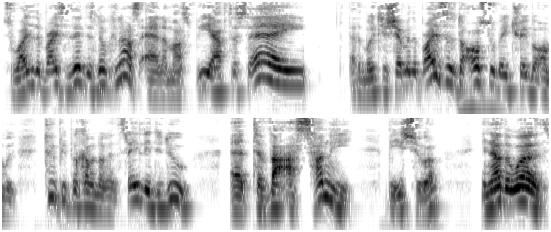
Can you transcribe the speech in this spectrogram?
So why did the Bryce say there's no knas? And it must be, you have to say, that the Moit Hashem and the Bryce is also be Treba Omri. Two people come along and say, Lididu, uh, Tava'asanhi be Isura. In other words,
